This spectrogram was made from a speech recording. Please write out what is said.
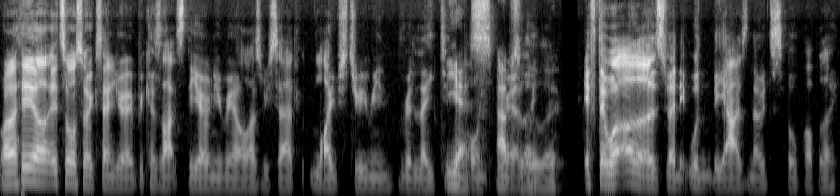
Well, I feel it's also accentuated because that's the only real, as we said, live streaming related Yes, point. really. If there were others, then it wouldn't be as noticeable, probably.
